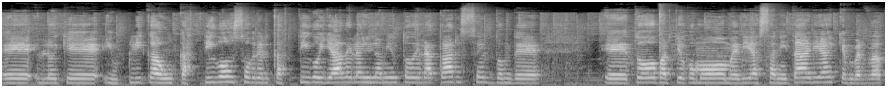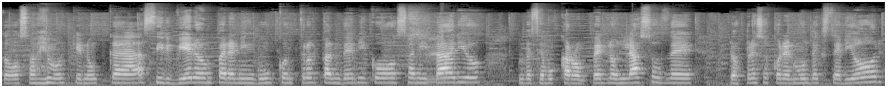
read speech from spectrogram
eh, lo que implica un castigo sobre el castigo ya del aislamiento de la cárcel, donde eh, todo partió como medidas sanitarias, que en verdad todos sabemos que nunca sirvieron para ningún control pandémico sanitario, donde se busca romper los lazos de los presos con el mundo exterior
